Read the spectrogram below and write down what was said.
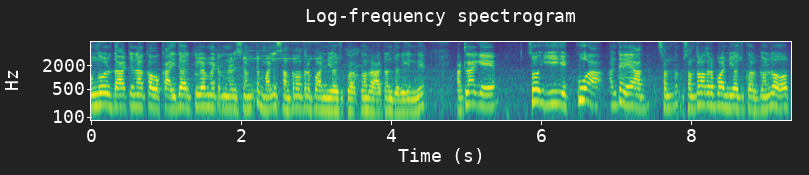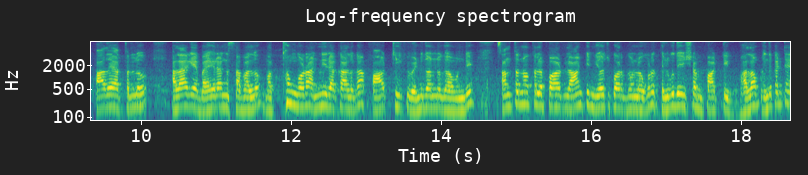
ఒంగోలు దాటినాక ఒక ఐదారు కిలోమీటర్లు నడిచినట్టే మళ్ళీ సంతనోతలపాడు నియోజకవర్గం రావడం జరిగింది. అట్లాగే సో ఈ ఎక్కువ అంటే సంత సంతనోదరపాడు నియోజకవర్గంలో పాదయాత్రలు అలాగే బహిరంగ సభలు మొత్తం కూడా అన్ని రకాలుగా పార్టీకి వెన్నుదన్నుగా ఉండి సంతనోతలపాడు లాంటి నియోజకవర్గంలో కూడా తెలుగుదేశం పార్టీ బలం. ఎందుకంటే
